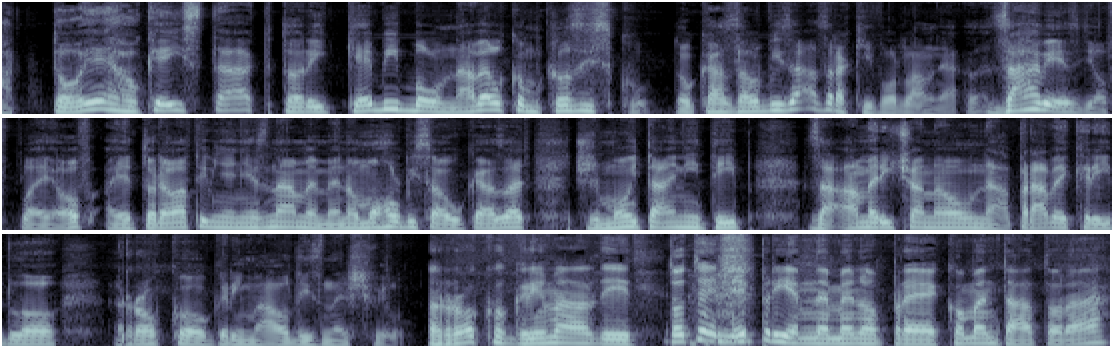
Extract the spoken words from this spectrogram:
A to je hokejista, ktorý keby bol na veľkom klzisku, dokázal by zázraky podľa mňa. Zahviezdil v playoff a je to relatívne neznáme meno, mohol by sa ukázať, že môj tajný typ za Američanov na pravé krídlo Rocco Grimaldi z Nashville. Rocco Grimaldi, toto je nepríjemné meno pre komentátora,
